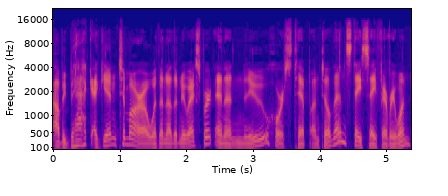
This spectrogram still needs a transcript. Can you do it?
I'll be back again tomorrow with another new expert and a new horse tip. Until then, stay safe, everyone.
